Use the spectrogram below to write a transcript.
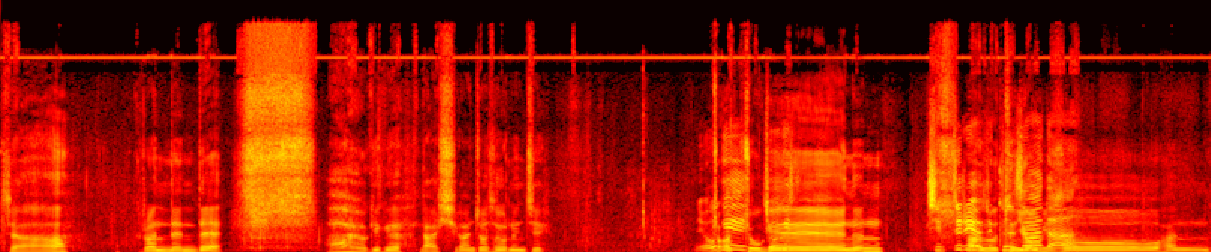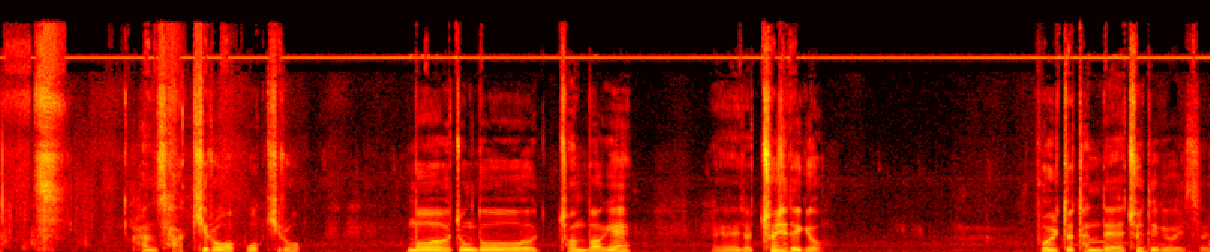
자 그런 데인데 아 여기가 날씨가 안 좋아서 그런지 여기 저쪽에는 집들이 아주 아무튼 근사하다. 여기서 한한 4km, 5km 뭐 정도 전방에 예, 저 초지대교 보일 듯한데 초지대교가 있어요.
